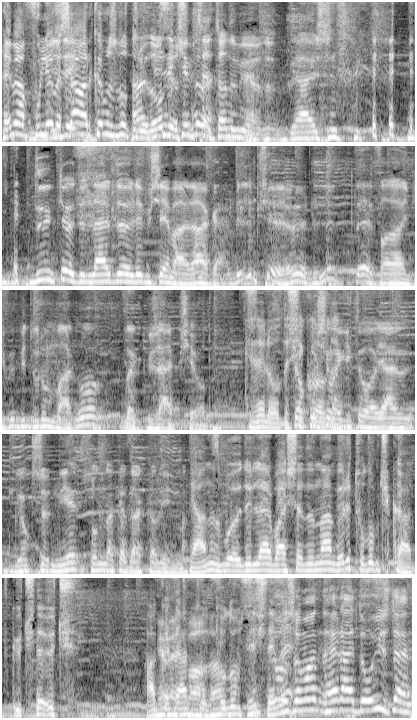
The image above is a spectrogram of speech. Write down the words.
Hemen Fulya mesela arkamızda oturuyordu. Ha, bizi kimse tanımıyordu. Yani şimdi dünkü ödüllerde öyle bir şey vardı. Hakikaten. Bizim şey öyle falan gibi bir durum vardı. O da güzel bir şey oldu. Güzel oldu Çok şık oldu. hoşuma gitti o yani. Yoksa niye sonuna kadar kalayım ben? Yalnız bu ödüller başladığından beri tulum çıkardık. Üçte üç. Hakikaten tu- tulum İşte sistemi o zaman herhalde o yüzden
